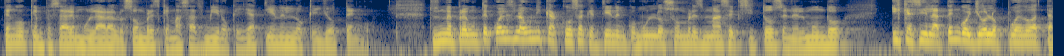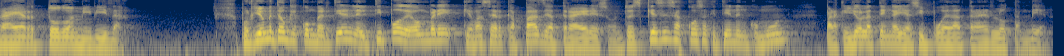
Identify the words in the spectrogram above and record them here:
tengo que empezar a emular a los hombres que más admiro, que ya tienen lo que yo tengo. Entonces me pregunté cuál es la única cosa que tienen en común los hombres más exitosos en el mundo y que si la tengo yo lo puedo atraer todo a mi vida. Porque yo me tengo que convertir en el tipo de hombre que va a ser capaz de atraer eso. Entonces, ¿qué es esa cosa que tienen en común para que yo la tenga y así pueda atraerlo también?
